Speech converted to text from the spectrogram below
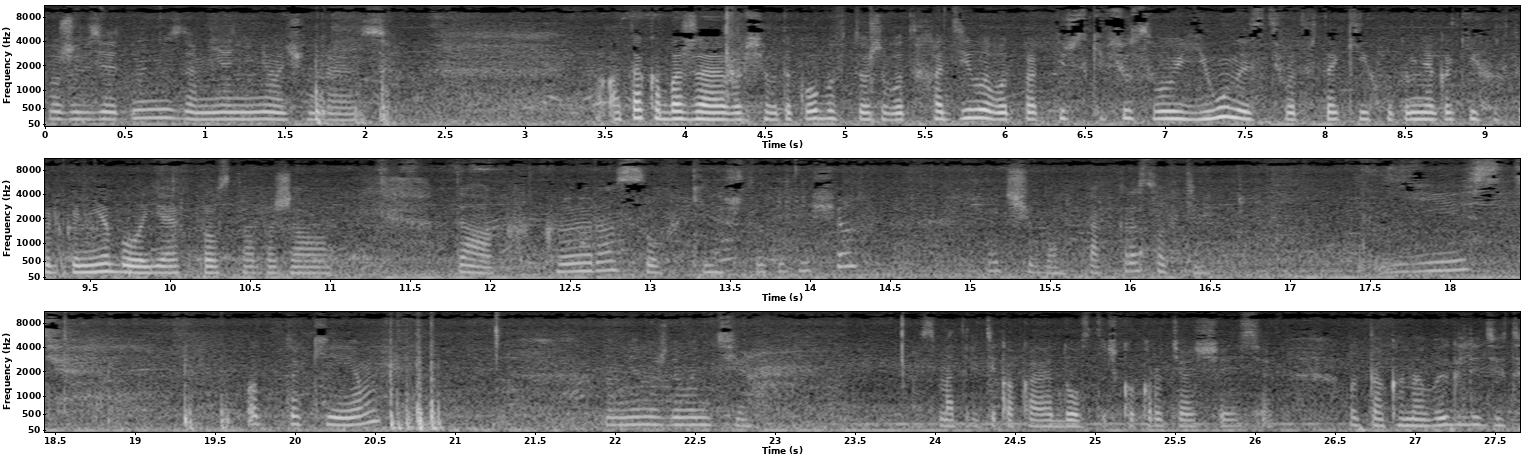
тоже взять. Но не знаю, мне они не очень нравятся. А так обожаю вообще вот такую обувь тоже. Вот ходила вот практически всю свою юность вот в таких. Вот у меня каких их только не было, я их просто обожала. Так, кроссовки. Что тут еще? Ничего. Так, кроссовки. Есть вот такие. Но мне нужны вон те. Смотрите, какая досточка крутящаяся. Вот так она выглядит.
